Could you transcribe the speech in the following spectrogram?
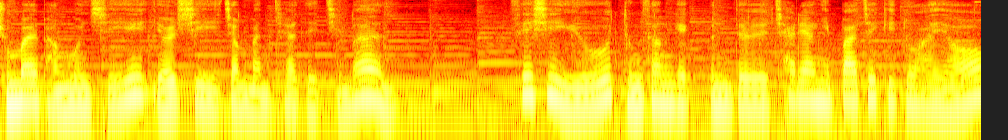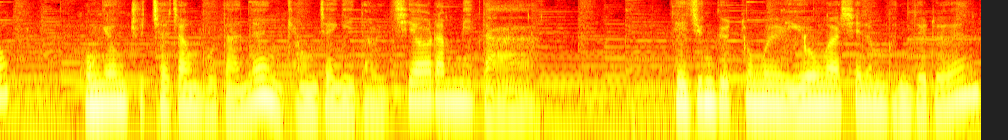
주말 방문 시 10시 이전 만차되지만 3시 이후 등산객분들 차량이 빠지기도 하여 공영 주차장보다는 경쟁이 덜 치열합니다. 대중교통을 이용하시는 분들은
